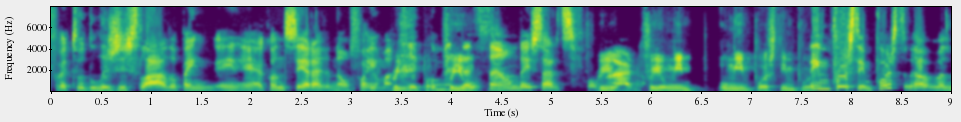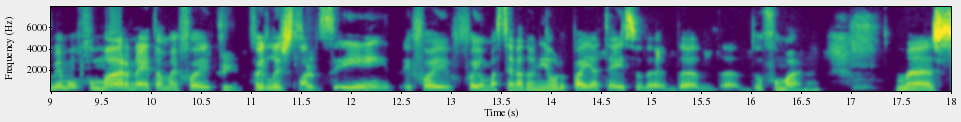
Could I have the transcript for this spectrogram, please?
foi tudo legislado para em, em acontecer, não foi uma foi, recomendação um, deixar de se fumar. Foi, foi um, um imposto imposto. Imposto imposto, não, mas mesmo o fumar, né? Também foi, sim. foi legislado, certo. sim, e foi, foi uma cena da União Europeia até isso de, de, de do fumar, né? Mas,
